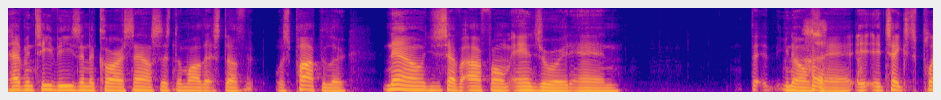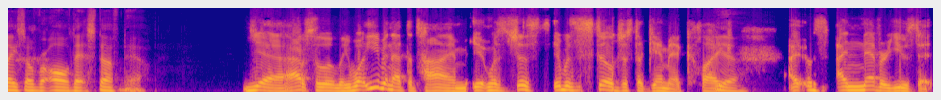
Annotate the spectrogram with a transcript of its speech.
having TVs in the car, sound system, all that stuff was popular. Now you just have an iPhone, Android, and th- you know what I'm saying. It, it takes place over all that stuff now. Yeah, absolutely. Well, even at the time, it was just it was still just a gimmick. Like yeah, I was I never used it.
